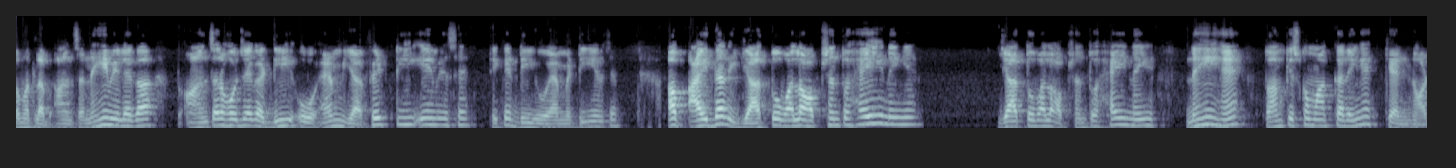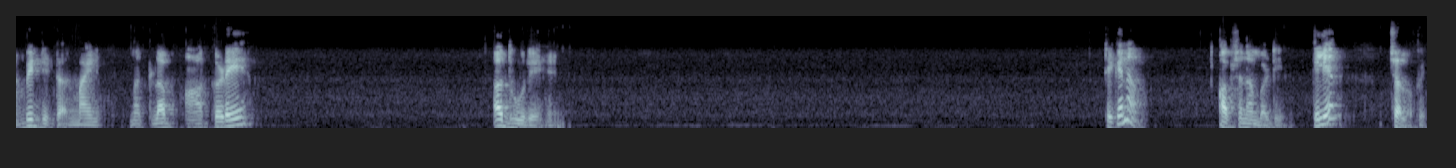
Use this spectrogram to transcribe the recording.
तो मतलब आंसर नहीं मिलेगा तो आंसर हो जाएगा डी ओ एम या फिर टी ए में से, ठीक है? D O M T A से। अब आइदर या तो वाला ऑप्शन तो है ही नहीं है। या तो वाला ऑप्शन तो है ही नहीं नहीं है तो हम किसको मार्क करेंगे? कैन नॉट बी डिटरमाइंड मतलब आंकड़े अधूरे हैं। ठीक है ना? ऑप्शन नंबर डी क्लियर चलो फिर,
